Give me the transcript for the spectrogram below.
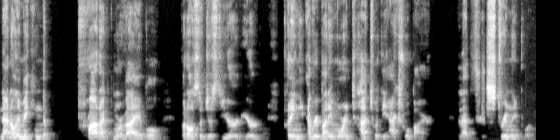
not only making the product more valuable, but also just you're, you're putting everybody more in touch with the actual buyer. And that's extremely important.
